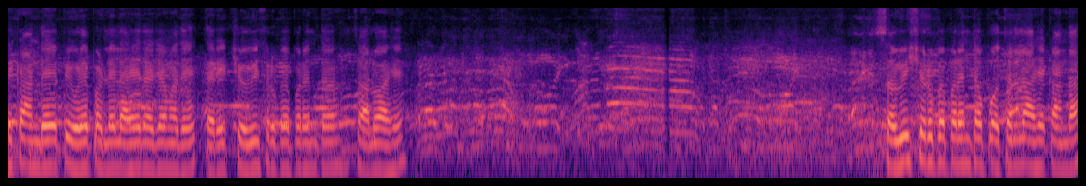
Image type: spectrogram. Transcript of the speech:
काही कांदे पिवळे पडलेले आहेत त्याच्यामध्ये तरी चोवीस रुपयापर्यंत चालू आहे. सव्वीसशे रुपयापर्यंत पोचलेला आहे कांदा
